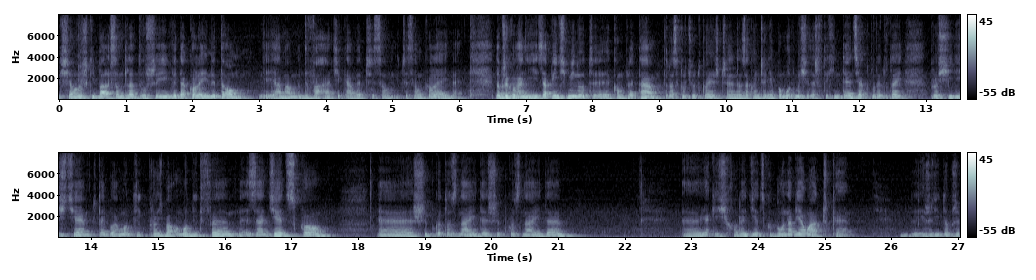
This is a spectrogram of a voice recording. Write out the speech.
książki Balsam dla duszy i wyda kolejny tom. Ja mam dwa, ciekawe czy są, czy są kolejne. Dobrze, kochani, za pięć minut y, kompleta. Teraz króciutko jeszcze na zakończenie pomódlmy się też w tych intencjach, które tutaj prosiliście. Tutaj była prośba o modlitwę za dziecko. E, szybko to znajdę, szybko znajdę. E, jakieś chore dziecko, było na białaczkę, jeżeli dobrze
